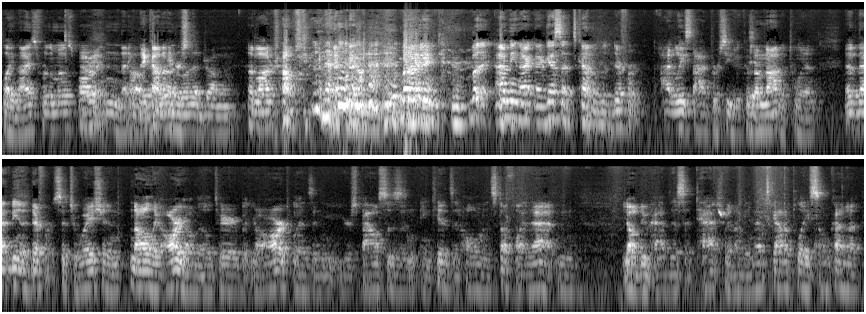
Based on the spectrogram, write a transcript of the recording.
play nice for the most part, yeah. and they, Oh, they man, kind of we had a lot understand of drama. a lot of problems. but I mean, but I mean, I, I guess that's kind of a different. At least I perceive it because I'm not a twin. That, that being a different situation, not only are y'all military, but y'all are twins and your spouses and, and kids at home and stuff like that, and y'all do have this attachment. I mean, that's got to play some kind of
